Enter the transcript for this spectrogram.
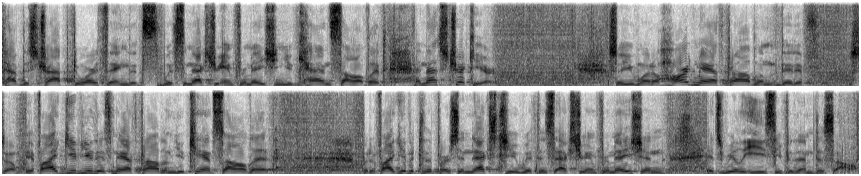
have this trapdoor thing that's with some extra information you can solve it, and that's trickier. So you want a hard math problem that if so if I give you this math problem, you can't solve it. But if I give it to the person next to you with this extra information, it's really easy for them to solve.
